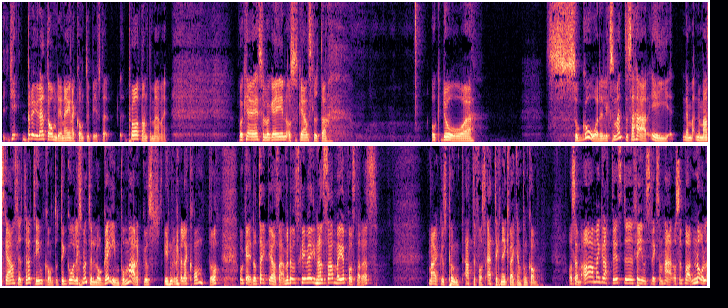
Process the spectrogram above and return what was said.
ge, bry dig inte om dina egna kontouppgifter. Prata inte med mig. Okej, så loggar jag in och så ska jag ansluta. Och då eh, så går det liksom inte så här i när man, när man ska ansluta det här teamkontot. Det går liksom inte att logga in på Marcus individuella konto. Okej, då tänker jag så här. Men då skriver jag in hans samma e-postadress. Marcus.attefors.teknikveckan.com Och sen bara, ja ah, men grattis, du finns liksom här. Och sen bara noll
